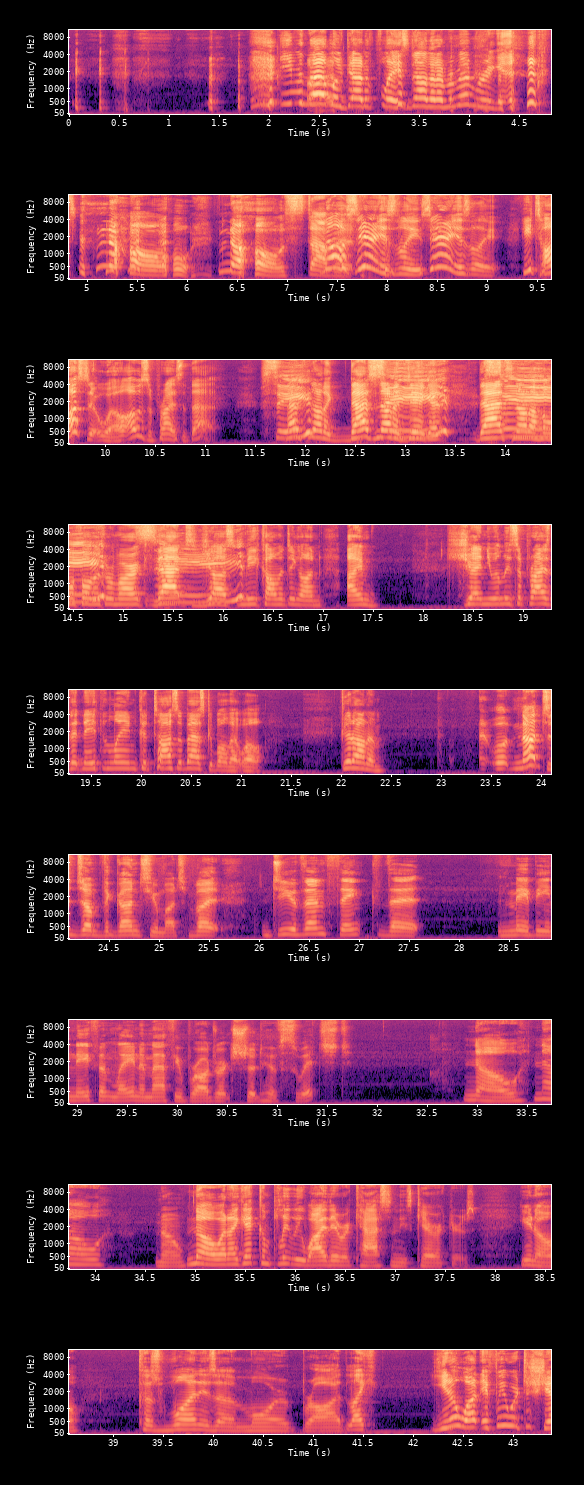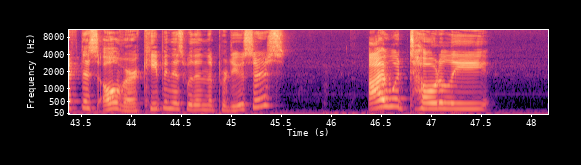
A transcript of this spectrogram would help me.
even that looked out of place now that I'm remembering it. no, no, stop no, it. seriously, seriously, he tossed it well. I was surprised at that. See, That's not a that's not a dig at See? that's not a homophobic remark. That's just me commenting on I'm genuinely surprised that Nathan Lane could toss a basketball that well. Good on him. well, not to jump the gun too much, but do you then think that maybe Nathan Lane and Matthew Broderick should have switched? No, no, No. no, and I get completely why they were casting these characters. You know, because one is a more broad, like, you know what? If we were to shift this over, keeping this within the producers, I would totally,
